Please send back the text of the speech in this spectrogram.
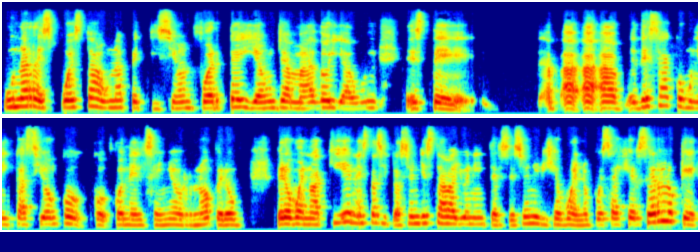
una respuesta a una petición fuerte y a un llamado y a un, este, de esa comunicación con, con, el Señor, ¿no? Pero, pero bueno, aquí en esta situación ya estaba yo en intercesión y dije, bueno, pues a ejercer lo que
